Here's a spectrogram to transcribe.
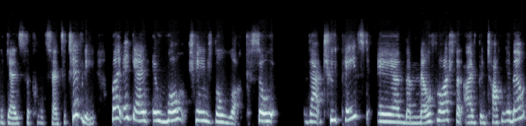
against the cold sensitivity. But again, it won't change the look. So that toothpaste and the mouthwash that I've been talking about,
